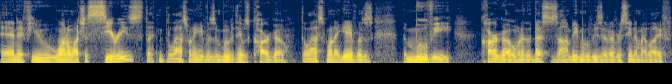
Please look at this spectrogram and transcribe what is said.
and if you want to watch a series, I think the last one I gave was a movie. I think it was Cargo. The last one I gave was the movie Cargo, one of the best zombie movies I've ever seen in my life.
